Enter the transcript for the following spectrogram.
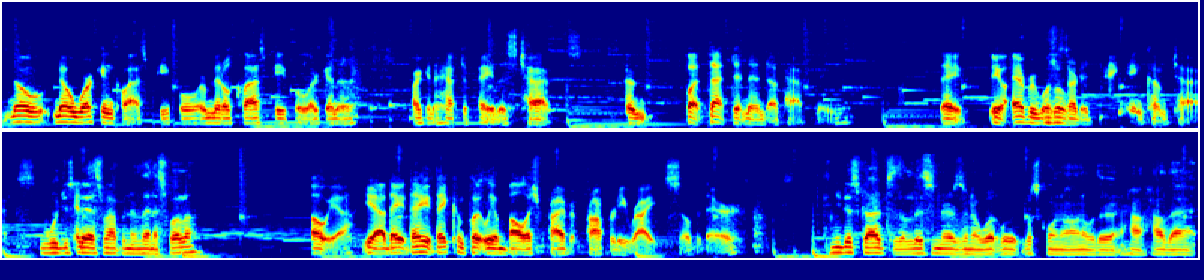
No no working class people or middle class people are going to are going to have to pay this tax. And but that didn't end up happening. They you know everyone So- started paying income tax. Would you say And- that's what happened in Venezuela? oh yeah. Yeah they they they completely abolished private property rights over there. Can you describe to the listeners, you know, what, what what's going on over there, how how that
